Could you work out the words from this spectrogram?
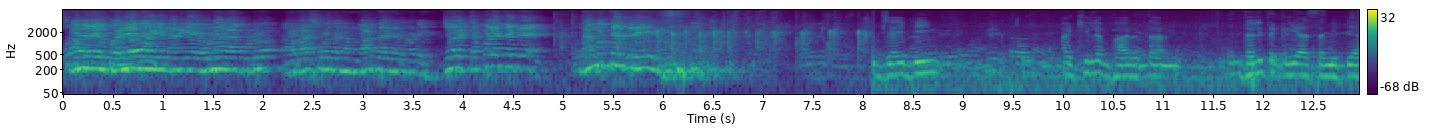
ಸ್ವಾಮಿ ಕೊನೆಯದಾಗಿ ನನಗೆ ಹುಣರ್ ಹಾಕ್ಬಿಟ್ಟು ಅವ್ರ ಆಶೀರ್ವಾದ ಮಾಡ್ತಾ ಇದ್ದಾರೆ ನೋಡಿ. ಜೋರ ಚಪ್ಪಾಳೆ ತಟ್ರೆ ನಮಗ್ ತಟ್ರಿ ಜೈ ಭೀಮ್, ಅಖಿಲ ಭಾರತ ದಲಿತ ಕ್ರಿಯಾ ಸಮಿತಿಯ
